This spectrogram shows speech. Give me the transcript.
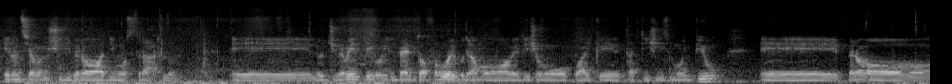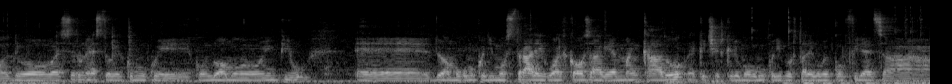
e non siamo riusciti però a dimostrarlo. E logicamente con il vento a favore potevamo avere diciamo, qualche tatticismo in più, però devo essere onesto che comunque con l'uomo in più eh, dovevamo comunque dimostrare qualcosa che è mancato e che cercheremo comunque di portare come confidenza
